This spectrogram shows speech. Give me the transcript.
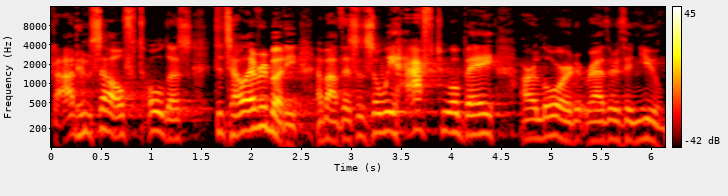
God Himself told us to tell everybody about this. And so we have to obey our Lord rather than you.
